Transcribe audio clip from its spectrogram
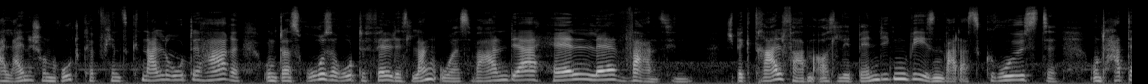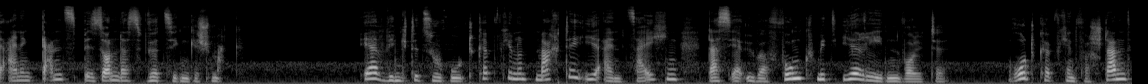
Alleine schon Rotköpfchens knallrote Haare und das rosarote Fell des Langohrs waren der helle Wahnsinn. Spektralfarben aus lebendigen Wesen war das Größte und hatte einen ganz besonders würzigen Geschmack. Er winkte zu Rotköpfchen und machte ihr ein Zeichen, dass er über Funk mit ihr reden wollte. Rotköpfchen verstand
